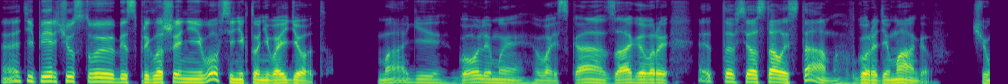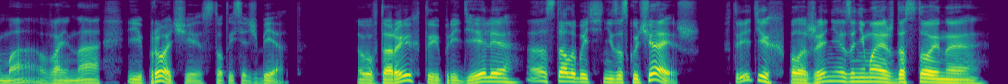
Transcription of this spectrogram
А теперь, чувствую, без приглашения и вовсе никто не войдет. Маги, големы, войска, заговоры — это все осталось там, в городе магов. Чума, война и прочие сто тысяч бед. Во-вторых, ты при деле, а стало быть, не заскучаешь. В-третьих, положение занимаешь достойное.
